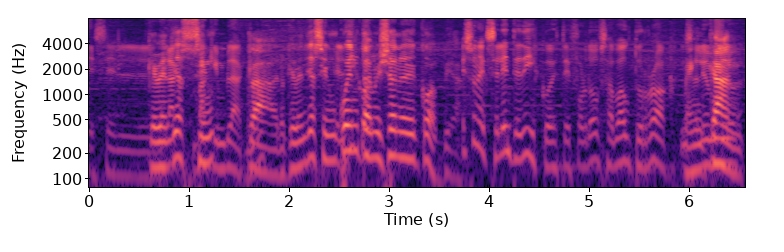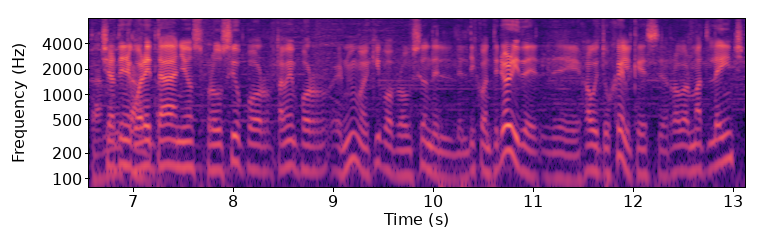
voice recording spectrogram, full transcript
es el que vendió, Black, cin- Back in Black. ¿no? claro, que vendió 50 disco- millones de copias. Es un excelente disco este For Those About to Rock. Me encanta, vivo. Ya me tiene encanta. 40 años, producido por también por el mismo equipo de producción del, del disco anterior y de, de Howie to Hell, que es Robert Matt Lange.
